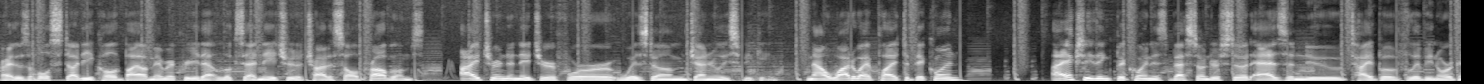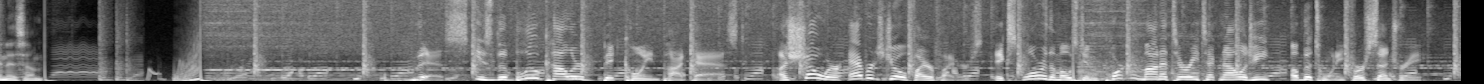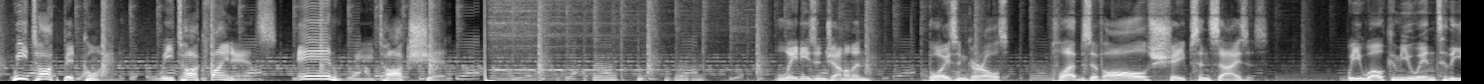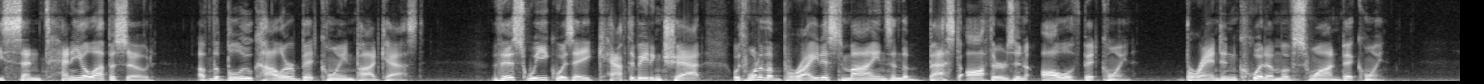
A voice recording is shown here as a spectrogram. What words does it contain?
right? There's a whole study called biomimicry that looks at nature to try to solve problems. I turn to nature for wisdom, generally speaking. Now, why do I apply it to Bitcoin? I actually think Bitcoin is best understood as a new type of living organism. This is the Blue Collar Bitcoin Podcast, a show where average Joe firefighters explore the most important monetary technology of the 21st century. We talk Bitcoin, we talk finance, and we talk shit. Ladies and gentlemen, boys and girls, plebs of all shapes and sizes, we welcome you into the centennial episode of the Blue Collar Bitcoin Podcast. This week was a captivating chat with one of the brightest minds and the best authors in all of Bitcoin, Brandon Quittem of Swan Bitcoin.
